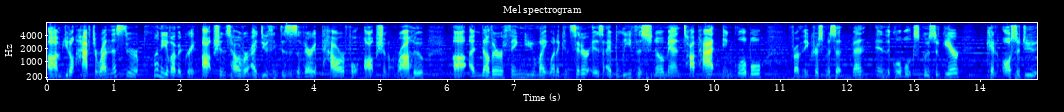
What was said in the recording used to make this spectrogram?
Um, you don't have to run this. There are plenty of other great options. However, I do think this is a very powerful option on Rahu. Uh, another thing you might want to consider is I believe the Snowman Top Hat in Global from the Christmas event and the Global exclusive gear can also do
